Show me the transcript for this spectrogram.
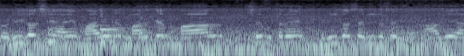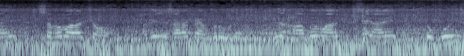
तो रीगल से आए माल के माल के माल से उतरे रीगल से रीगल से आगे आए सफ़ा वाला चौक अगर ये सारा टेंपो रोड है। अगर आबर मार्केट से आए तो गोइंस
